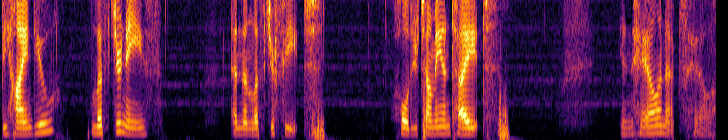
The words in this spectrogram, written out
behind you, lift your knees, and then lift your feet. Hold your tummy in tight. Inhale and exhale.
